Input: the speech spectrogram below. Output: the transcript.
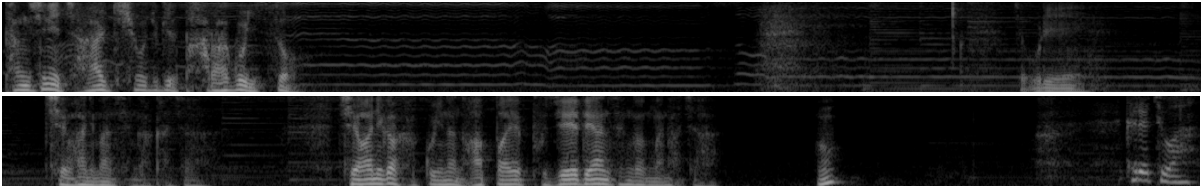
당신이 잘 키워주길 바라고 있어. 저 우리 재환이만 생각하자. 재환이가 갖고 있는 아빠의 부재에 대한 생각만 하자. 응? 그래, 좋아.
